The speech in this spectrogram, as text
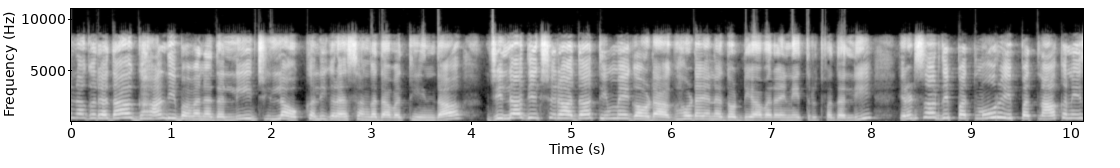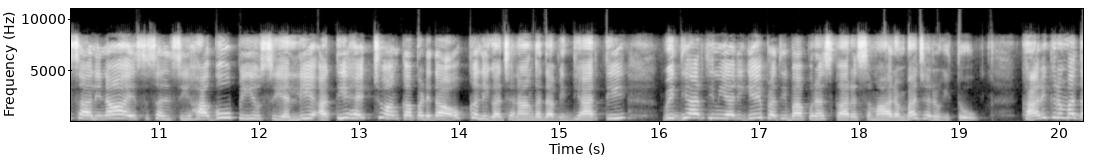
ನಗರದ ಗಾಂಧಿ ಭವನದಲ್ಲಿ ಜಿಲ್ಲಾ ಒಕ್ಕಲಿಗರ ಸಂಘದ ವತಿಯಿಂದ ಜಿಲ್ಲಾಧ್ಯಕ್ಷರಾದ ತಿಮ್ಮೇಗೌಡ ಗೌಡಯ್ಯನದೊಡ್ಡಿ ಅವರ ನೇತೃತ್ವದಲ್ಲಿ ಎರಡ್ ಸಾವಿರದ ಇಪ್ಪತ್ತ್ಮೂರು ಇಪ್ಪತ್ನಾಲ್ಕನೇ ಸಾಲಿನ ಎಸ್ಎಸ್ಎಲ್ಸಿ ಹಾಗೂ ಪಿಯುಸಿಯಲ್ಲಿ ಅತಿ ಹೆಚ್ಚು ಅಂಕ ಪಡೆದ ಒಕ್ಕಲಿಗ ಜನಾಂಗದ ವಿದ್ಯಾರ್ಥಿ ವಿದ್ಯಾರ್ಥಿನಿಯರಿಗೆ ಪ್ರತಿಭಾ ಪುರಸ್ಕಾರ ಸಮಾರಂಭ ಜರುಗಿತು. ಕಾರ್ಯಕ್ರಮದ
